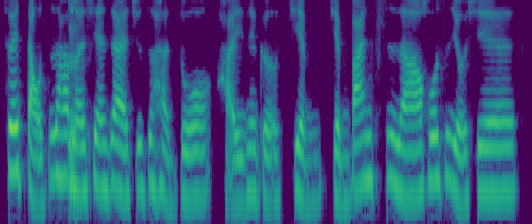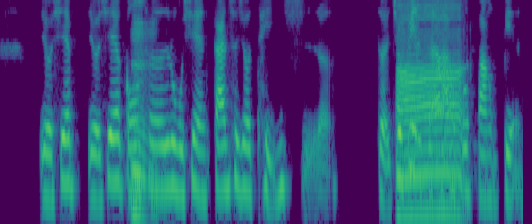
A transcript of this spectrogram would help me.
所以导致他们现在就是很多还那个减减班次啊，或是有些。有些有些公车路线干脆就停驶了，嗯、对，就变成很不方便。啊、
